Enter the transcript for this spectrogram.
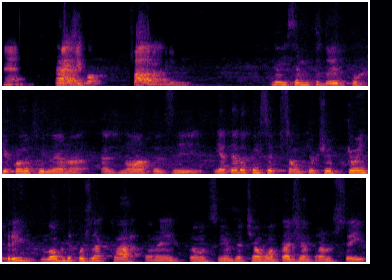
Né? Mas, de, Fala, meu querido. Não, isso é muito doido, porque quando eu fui lendo as notas e, e até da percepção que eu tinha, porque eu entrei logo depois da carta, né? Então, assim, eu já tinha vontade de entrar no SEI.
